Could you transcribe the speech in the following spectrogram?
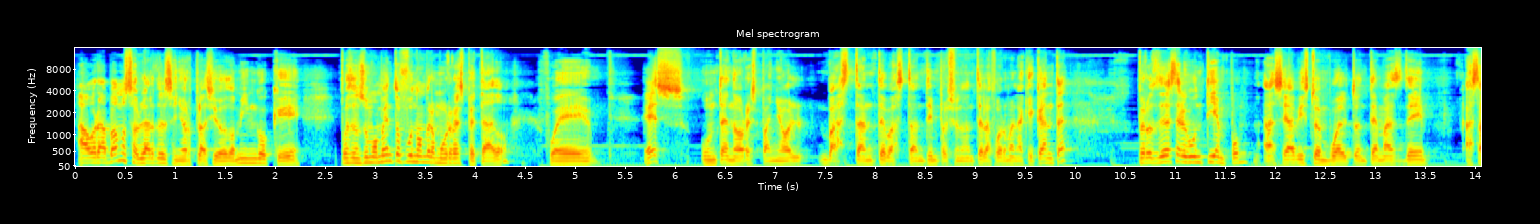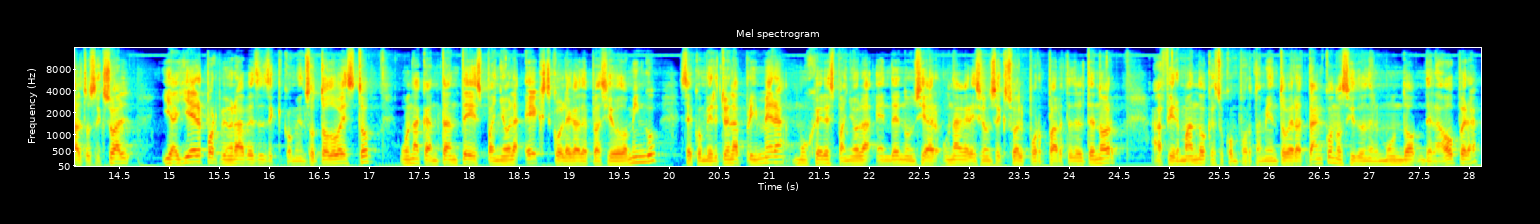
Ahora vamos a hablar del señor Plácido Domingo que pues en su momento fue un hombre muy respetado, fue es un tenor español bastante, bastante impresionante la forma en la que canta, pero desde hace algún tiempo ah, se ha visto envuelto en temas de asalto sexual y ayer por primera vez desde que comenzó todo esto, una cantante española ex colega de Plácido Domingo se convirtió en la primera mujer española en denunciar una agresión sexual por parte del tenor, afirmando que su comportamiento era tan conocido en el mundo de la ópera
